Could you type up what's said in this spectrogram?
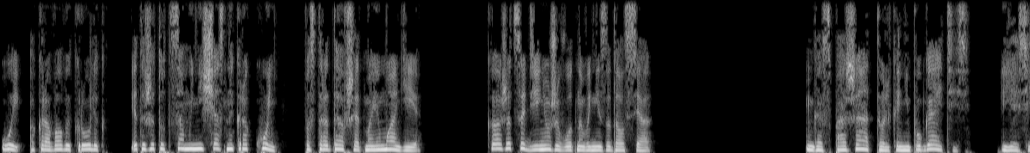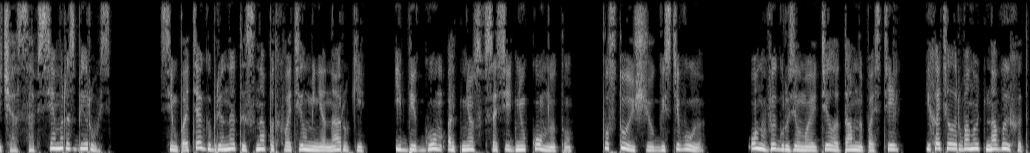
Ой, а кровавый кролик — это же тот самый несчастный краконь, пострадавший от моей магии. Кажется, день у животного не задался. «Госпожа, только не пугайтесь, я сейчас совсем разберусь». Симпатяга брюнет из сна подхватил меня на руки и бегом отнес в соседнюю комнату, пустующую гостевую. Он выгрузил мое тело там на постель и хотел рвануть на выход,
